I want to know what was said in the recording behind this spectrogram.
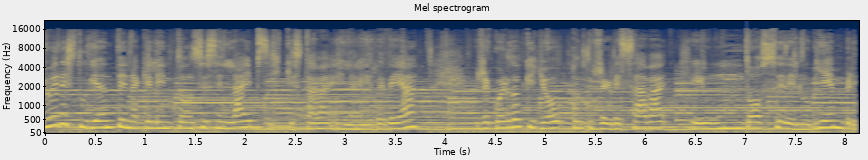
Yo era estudiante en aquel entonces en Leipzig, que estaba en la RDA. Recuerdo que yo regresaba un 12 de noviembre,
